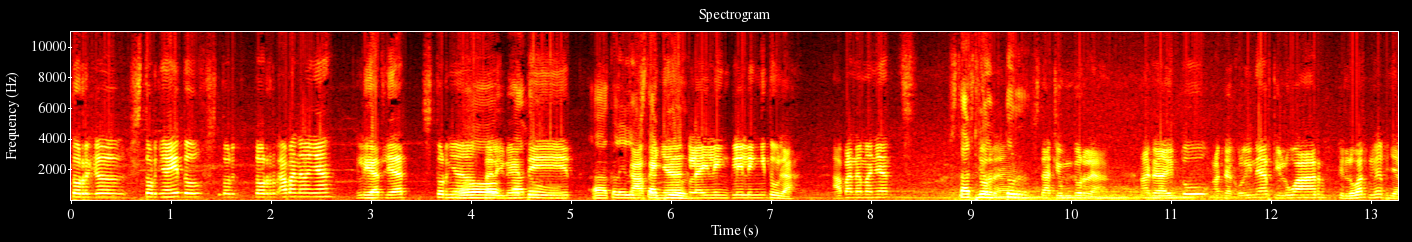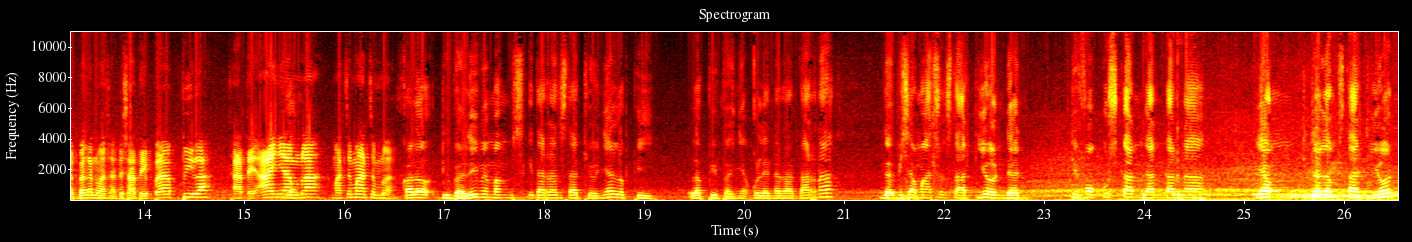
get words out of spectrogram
Tur ke store-nya itu, store tur apa namanya? Lihat-lihat store-nya Oh, Bali anu, United. eh, keliling kafenya stadion. keliling-keliling itulah. Apa namanya? stadion ya? tour Stadium tour lah. Ada itu, ada kuliner di luar. Di luar kuliner banyak banget Mas. Ada sate babi lah, sate ayam Yang- lah, macam-macam lah. kalau di Bali memang sekitaran stadionnya lebih lebih banyak kulineran karena nggak bisa masuk stadion dan difokuskan kan karena yang di dalam stadion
